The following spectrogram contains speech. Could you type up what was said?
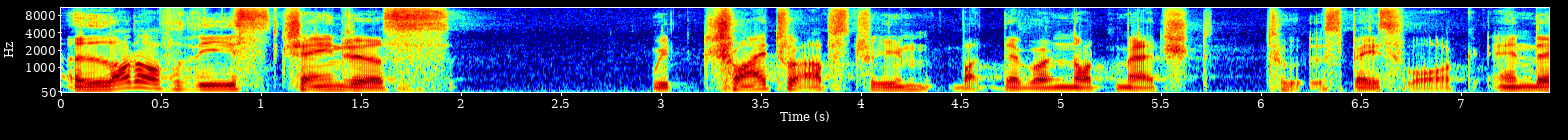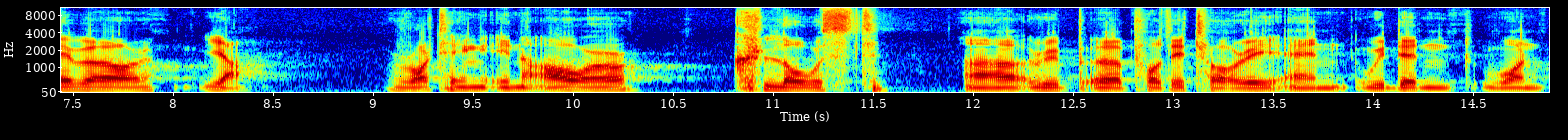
A lot of these changes we tried to upstream, but they were not matched to spacewalk. And they were, yeah, rotting in our closed uh, repository, and we didn't want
